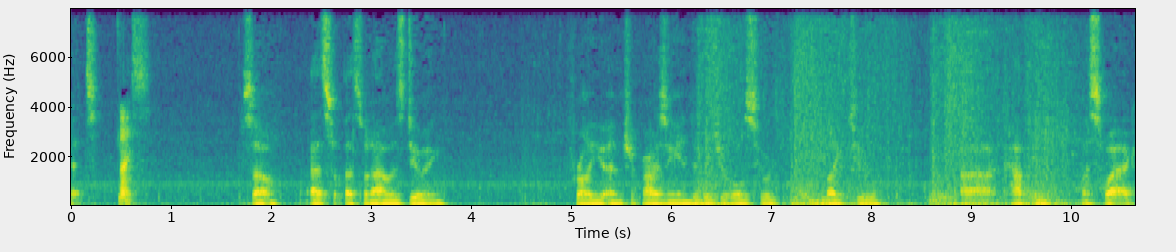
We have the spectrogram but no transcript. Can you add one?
hit. Nice. So that's that's what I was doing. For all you enterprising individuals who would like to uh, copy my swag,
